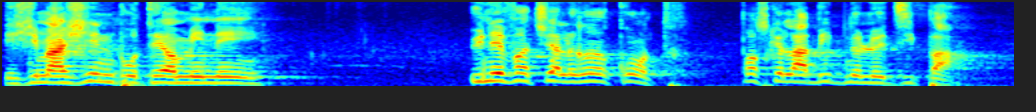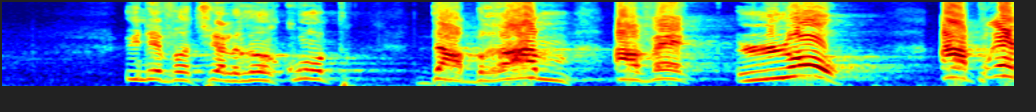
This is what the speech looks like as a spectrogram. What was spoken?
Et j'imagine pour terminer, une éventuelle rencontre, parce que la Bible ne le dit pas, une éventuelle rencontre d'Abraham avec l'eau après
